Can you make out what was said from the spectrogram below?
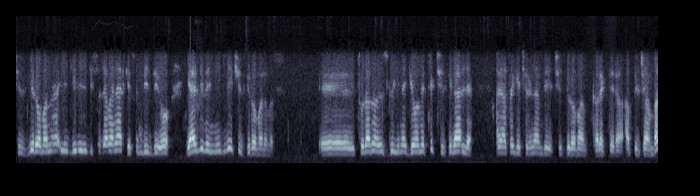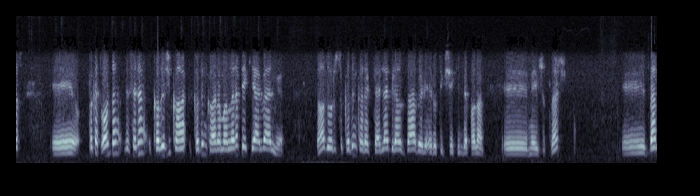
çizgi romana ilgili ilgisiz hemen herkesin bildiği o yerli ve milli çizgi romanımız. E, Turan'a özgü yine geometrik çizgilerle hayata geçirilen bir çizgi roman karakteri Abdül Canbaz. E, fakat orada mesela kalıcı ka kadın kahramanlara pek yer vermiyor. Daha doğrusu kadın karakterler biraz daha böyle erotik şekilde falan e, mevcutlar. E, ben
